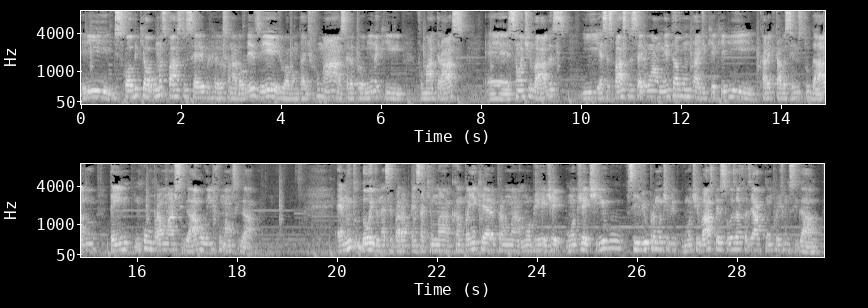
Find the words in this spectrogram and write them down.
Ele descobre que algumas partes do cérebro relacionadas ao desejo, à vontade de fumar, a serotonina que fumar traz, é, são ativadas e essas partes do cérebro aumentam a vontade que aquele cara que estava sendo estudado tem em comprar um maço cigarro ou em fumar um cigarro. É muito doido, né? Você parar para pensar que uma campanha que era para um, obje um objetivo serviu para motiv motivar as pessoas a fazer a compra de um cigarro.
